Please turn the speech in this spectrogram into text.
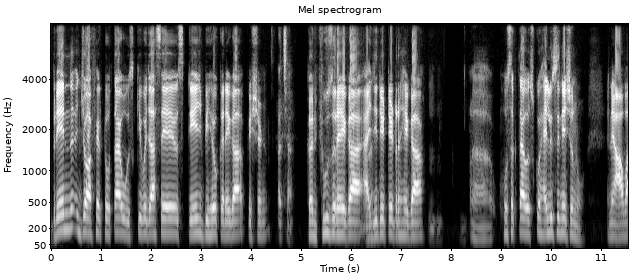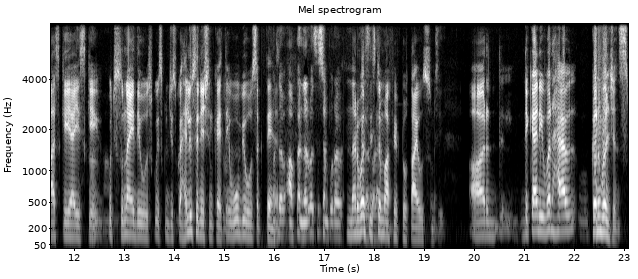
ब्रेन जो अफेक्ट होता है उसकी वजह से स्ट्रेंज बिहेव करेगा पेशेंट अच्छा। कंफ्यूज रहेगा एजिटेटेड रहेगा। हम्म, हम्म, हो सकता है उसको हेल्यूसिनेशन हो। यानी आवाज़ के या इसके हाँ, हाँ। कुछ सुनाई दे उसको इसको जिसको हेल्यूसिनेशन कहते हैं हाँ, वो भी हो सकते हैं। मतलब आपका नर्वस सिस्टम पूरा नर्वस सिस्टम अफेक्ट होता है उसमें। और they can even have convergence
